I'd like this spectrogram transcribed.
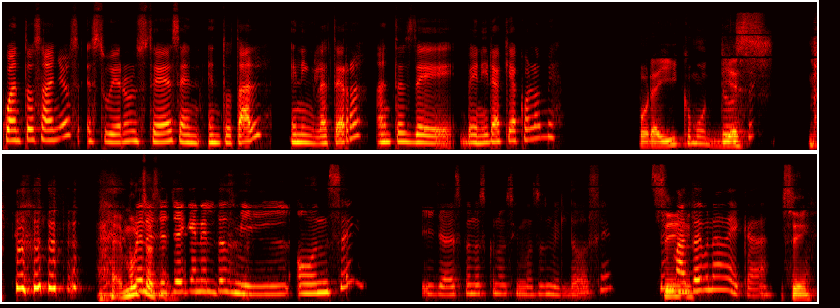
¿cuántos años estuvieron ustedes en, en total en Inglaterra antes de venir aquí a Colombia? Por ahí como 10. bueno, yo llegué en el 2011 y ya después nos conocimos 2012. Sí, Sí, más de una década. sí.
